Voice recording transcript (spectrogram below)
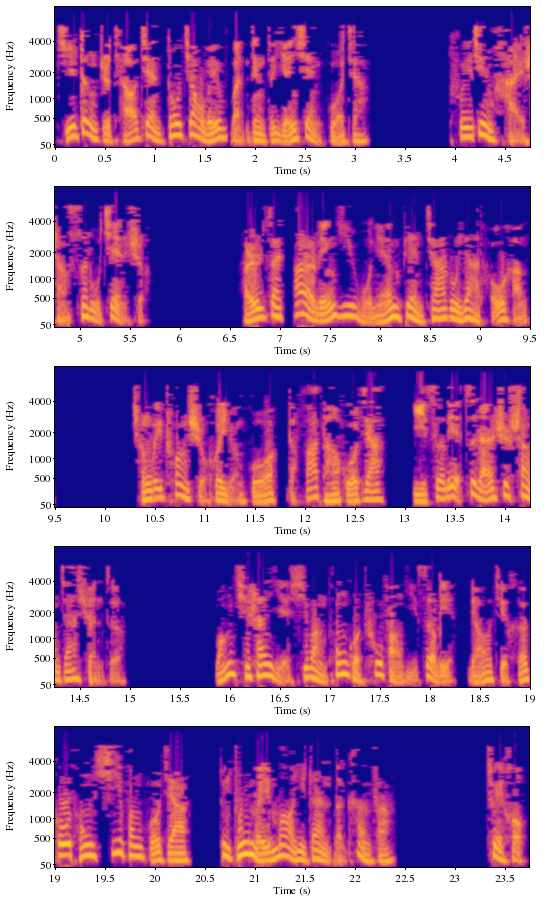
其政治条件都较为稳定的沿线国家推进海上丝路建设，而在二零一五年便加入亚投行，成为创始会员国的发达国家，以色列自然是上佳选择。王岐山也希望通过出访以色列，了解和沟通西方国家对中美贸易战的看法。最后，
